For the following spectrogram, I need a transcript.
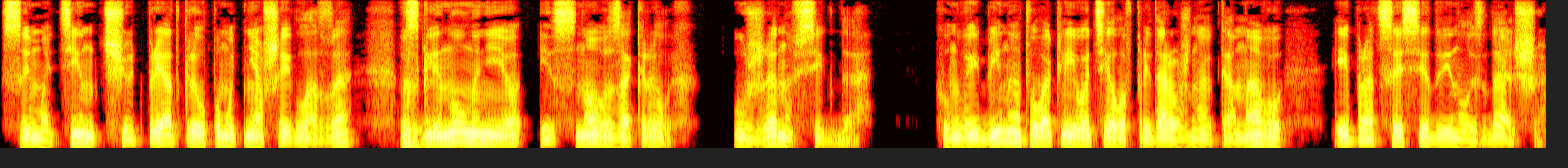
Сыма Тин чуть приоткрыл помутневшие глаза, взглянул на нее и снова закрыл их. Уже навсегда. Хунвейбины отволокли его тело в придорожную канаву, и процессия двинулась дальше.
